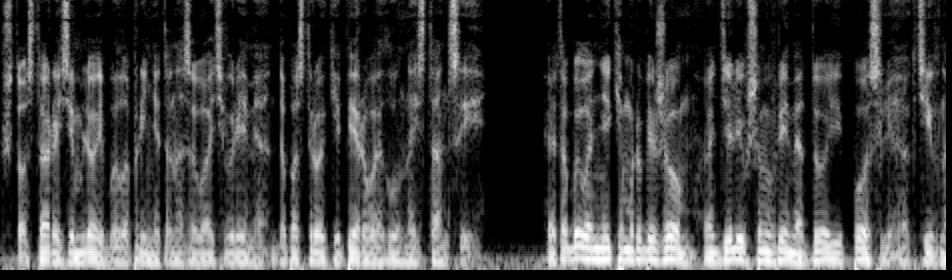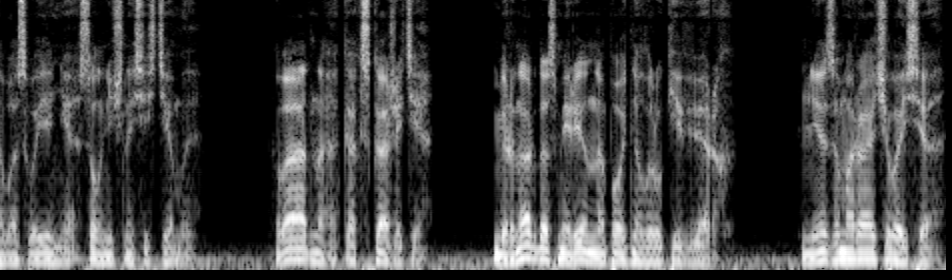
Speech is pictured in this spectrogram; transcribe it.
что Старой Землей было принято называть время до постройки первой лунной станции. Это было неким рубежом, отделившим время до и после активного освоения Солнечной системы. «Ладно, как скажете». Бернардо смиренно поднял руки вверх. «Не заморачивайся.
